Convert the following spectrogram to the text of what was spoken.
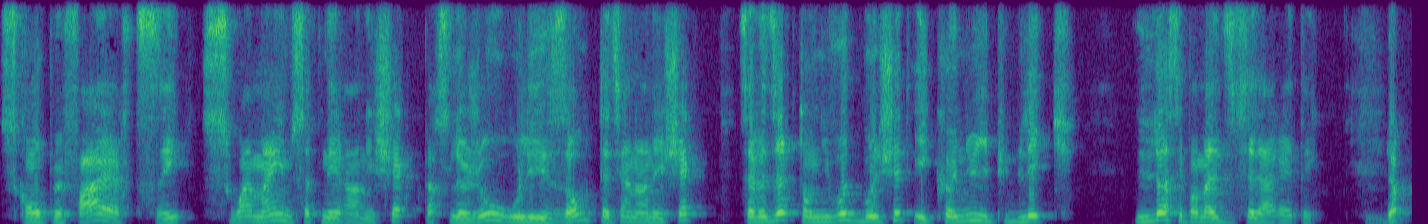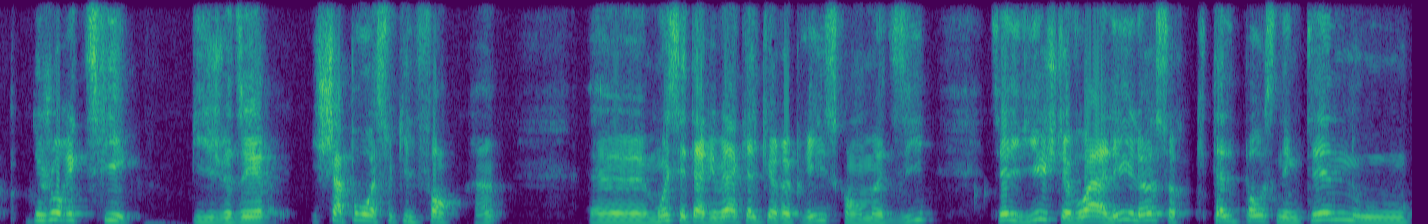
Ce qu'on peut faire, c'est soi-même se tenir en échec. Parce que le jour où les autres te tiennent en échec, ça veut dire que ton niveau de bullshit est connu et public. Là, c'est pas mal difficile à arrêter. Toujours rectifier. Puis je veux dire, chapeau à ceux qui le font. Hein. Euh, moi, c'est arrivé à quelques reprises qu'on m'a dit Tu sais, Olivier, je te vois aller là, sur tel post LinkedIn ou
